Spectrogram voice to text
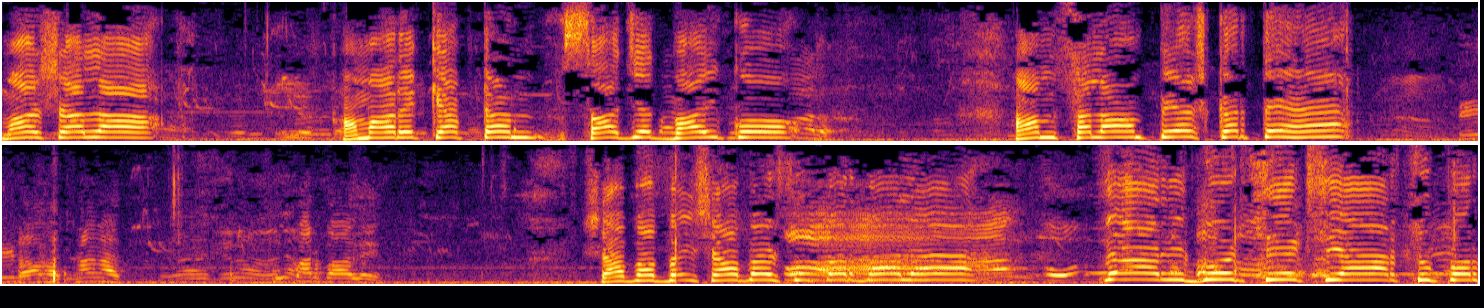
माशाल्लाह हमारे कैप्टन साजिद भाई को हम सलाम पेश करते हैं। शाबाश भाई शाबाश सुपर बॉल है। वेरी गुड सिक्स यार। सुपर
